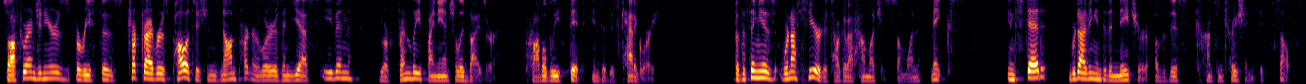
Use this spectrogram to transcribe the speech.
software engineers, baristas, truck drivers, politicians, non partner lawyers, and yes, even your friendly financial advisor probably fit into this category. But the thing is, we're not here to talk about how much someone makes. Instead, we're diving into the nature of this concentration itself.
